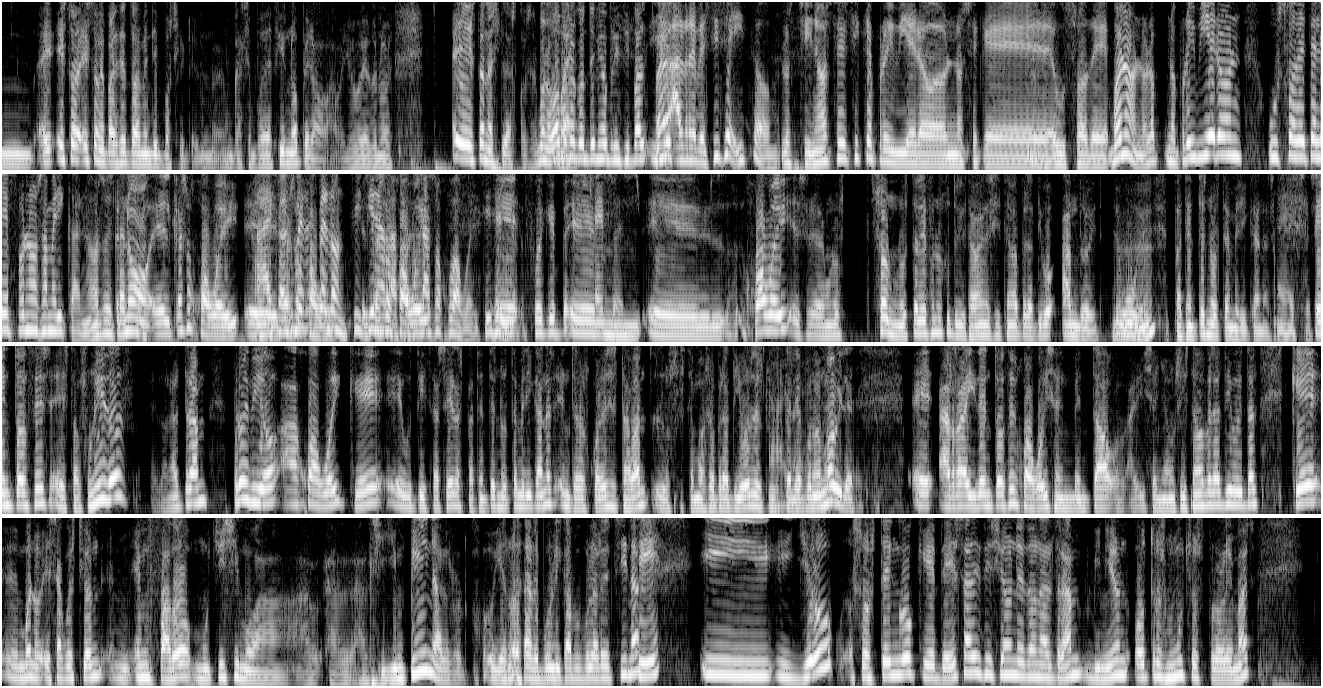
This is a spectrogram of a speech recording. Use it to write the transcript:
esto, esto me parece totalmente imposible. Nunca se puede decir, ¿no? Pero yo veo que no. Eh, están así las cosas. Bueno, vamos Bueno. al contenido principal. Y Bueno, es- al revés sí se hizo. Los chinos eh, sí que prohibieron no sé qué uso de... Bueno, no, lo- no prohibieron uso de teléfonos americanos. No, el caso Huawei. eh, Ah, el eso, caso per- Huawei, perdón, sí, el tienes caso razón, el caso Huawei, sí, señor. eh, fue que eh, Eso es. el Huawei es, eran unos, son unos teléfonos que utilizaban el sistema operativo Android de Google, patentes norteamericanas. Eso es. Entonces, Estados Unidos, eh, Donald Trump, prohibió a Huawei que eh, utilizase las patentes norteamericanas, entre los cuales estaban los sistemas operativos de sus Ah, teléfonos móviles. a raíz de entonces, Huawei se ha inventado, ha diseñado un sistema operativo y tal, que, bueno, esa cuestión eh, enfadó muchísimo a- a- al, al Xi Jinping, al gobierno de la República Popular de China. Sí. Y, y yo sostengo que de esa decisión de Donald Trump vinieron otros muchos problemas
